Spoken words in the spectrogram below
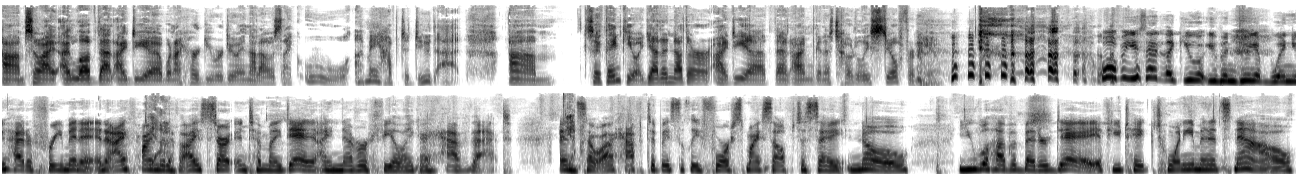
Um, so I, I love that idea. When I heard you were doing that, I was like, ooh, I may have to do that. Um, so thank you. Yet another idea that I'm going to totally steal from you. Well, but you said like you you've been doing it when you had a free minute, and I find yeah. that if I start into my day, I never feel like I have that. And yeah. so I have to basically force myself to say, no, you will have a better day if you take 20 minutes now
